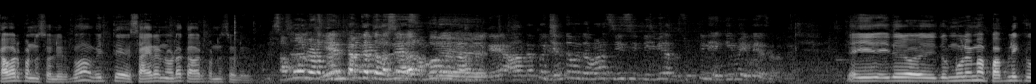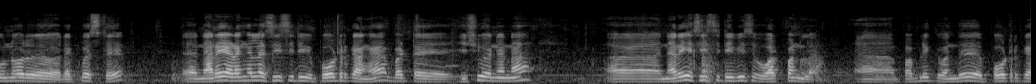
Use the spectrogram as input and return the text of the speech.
கவர் பண்ண சொல்லியிருக்கோம் வித் சைரனோட கவர் பண்ண சொல்லியிருக்கோம். இது இது மூலயமா பப்ளிக் இன்னொரு ரெக்வெஸ்ட்டு நிறைய இடங்கள்ல சிசிடிவி போட்டிருக்காங்க. பட் இஷ்யூ என்னென்னா நிறைய சிசிடிவிஸ் ஒர்க் பண்ணல. பப்ளிக் வந்து போட்டிருக்க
